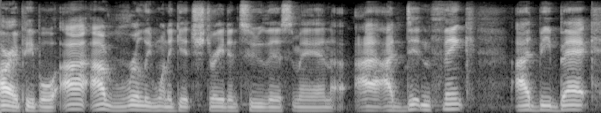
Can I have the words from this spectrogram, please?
All right, people. I, I really want to get straight into this, man. I, I didn't think I'd be back,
